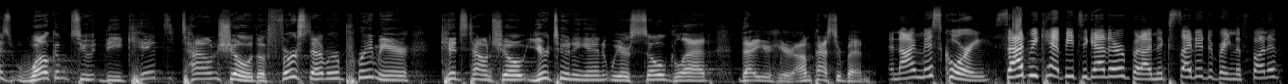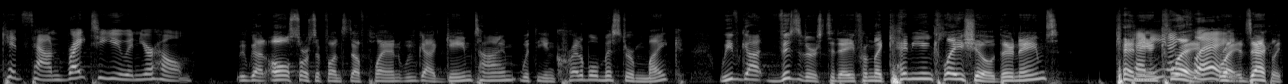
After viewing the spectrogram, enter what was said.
Guys. Welcome to the Kidstown Show, the first ever premiere Kidstown Show. You're tuning in. We are so glad that you're here. I'm Pastor Ben. And I'm Miss Corey. Sad we can't be together, but I'm excited to bring the fun of Kidstown right to you in your home. We've got all sorts of fun stuff planned. We've got game time with the incredible Mr. Mike. We've got visitors today from the Kenny and Clay Show. Their names? Kenny, Kenny and, and Clay. Clay. Right, exactly.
